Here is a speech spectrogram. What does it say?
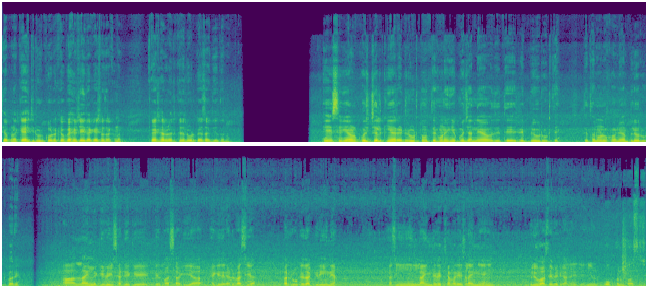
ਤੇ ਆਪਣਾ ਕੈਸ਼ ਜ਼ਰੂਰ ਕੋਲ ਰੱਖਿਓ। ਵੈਸੇ ਵੀ ਚਾਹੀਦਾ ਕੈਸ਼ ਉਹਦਾ ਰੱਖਣਾ। ਕੈਸ਼ ਹਰ ਵੇਲੇ ਕਿਤੇ ਲੋੜ ਪੈ ਸਕਦੀ ਹੈ ਤੁਹਾਨੂੰ। ਇਹ ਸੀਗੀਆਂ ਹੁਣ ਕੁਝ ਝਲਕੀਆਂ ਰੈੱਡ ਰੂਟ ਤੋਂ ਤੇ ਹੁਣ ਅਸੀਂ ਅੱਗੋਂ ਜਾਂਦੇ ਆ ਉਹਦੇ ਤੇ ਜਿਹੜੇ ਬਲੂ ਰੂਟ ਤੇ। ਤੇ ਤੁਹਾਨੂੰ ਹੁਣ ਵਿਖਾਉਂਦੇ ਆ ਬਲੂ ਰੂਟ ਬਾਰੇ। ਆਹ ਲਾਈਨ ਲੱਗੀ ਹੋਈ ਸਾਡੇ ਅੱਗੇ ਤੇ ਬੱਸ ਆ ਗਈ ਆ ਹੈਗੀ ਤੇ ਰੈੱਡ ਬੱਸ ਹੀ ਆ ਪਰ ਰੂਟ ਇਹਦਾ ਗ੍ਰੀਨ ਆ। ਅਸੀਂ ਲਾਈਨ ਦੇ ਵਿੱਚ ਆ ਪਰ ਇਸ ਲਾਈਨ ਨਹੀਂ ਅਸੀਂ ਬਲੂ ਵਾਸਤੇ ਵੇਟ ਕਰ ਰਹੇ ਹਾਂ ਜੀ। ਅਸੀਂ ਹੁਣ ਓਪਨ ਬੱਸ 'ਚ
